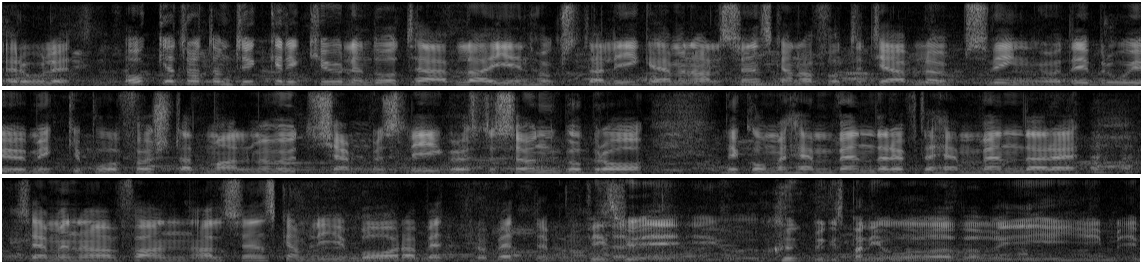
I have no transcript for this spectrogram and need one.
är roligt. Och jag tror att de tycker det är kul ändå att tävla i en högsta liga. Jag menar, allsvenskan har fått ett jävla uppsving och det beror ju mycket på först att Malmö var ute i Champions League och Östersund går bra. Det kommer hemvändare efter hemvändare. Så jag menar, fan, allsvenskan blir ju bara bättre och bättre på något sätt. Det finns ju sjukt mycket spanjorer över i, i, i,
